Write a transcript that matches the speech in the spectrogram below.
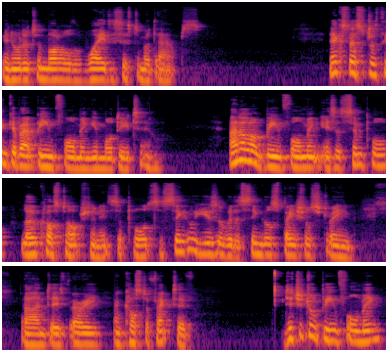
in order to model the way the system adapts. Next, let's just think about beamforming in more detail. Analog beamforming is a simple, low-cost option. It supports a single user with a single spatial stream and is very and cost-effective. Digital beamforming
